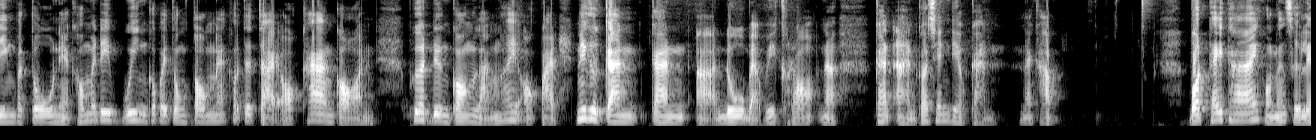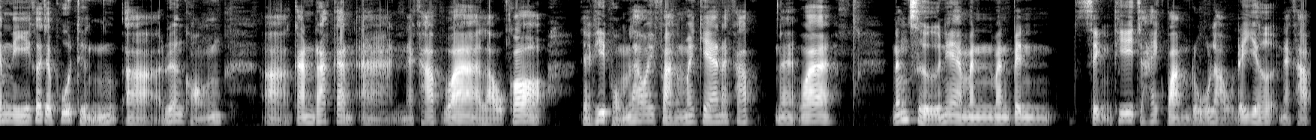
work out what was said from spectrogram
ยิงประตูเนี่ยเขาไม่ได้วิ่งเข้าไปตรงๆนะเขาจะจ่ายออกข้างก่อน เพื่อดึงกองหลังให้ออกไป นี่คือการการดูแบบวิเคราะห์นะการอ่านก็เช่นเดียวกันนะครับ บทท้ายๆของหนังสือเล่มนี้ก็จะพูดถึงเรื่องของอการรักการอ่านนะครับ ว่าเราก็อย่างที่ผมเล่าให้ฟังเมื่อกี้นะครับนะว่าหนังสือเนี่ยมันมันเป็น สิ่งที่จะให้ความรู้เราได้เยอะนะครับ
